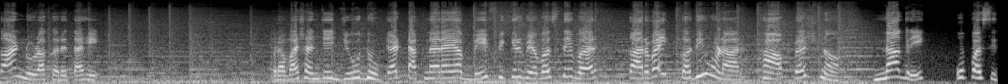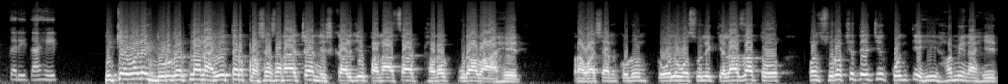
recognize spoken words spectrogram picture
कानडोळा करत आहे. प्रवाशांचे जीव धोक्यात टाकणाऱ्या या बेफिकीर व्यवस्थेवर कारवाई कधी होणार हा प्रश्न नागरिक उपस्थित करीत आहेत. ही केवळ एक दुर्घटना नाही तर प्रशासनाच्या निष्काळजीपणाचा ठरक पुरावा आहेत. प्रवाशांकडून टोल वसुली केला जातो पण सुरक्षतेची कोणतीही हमी नाहीत.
